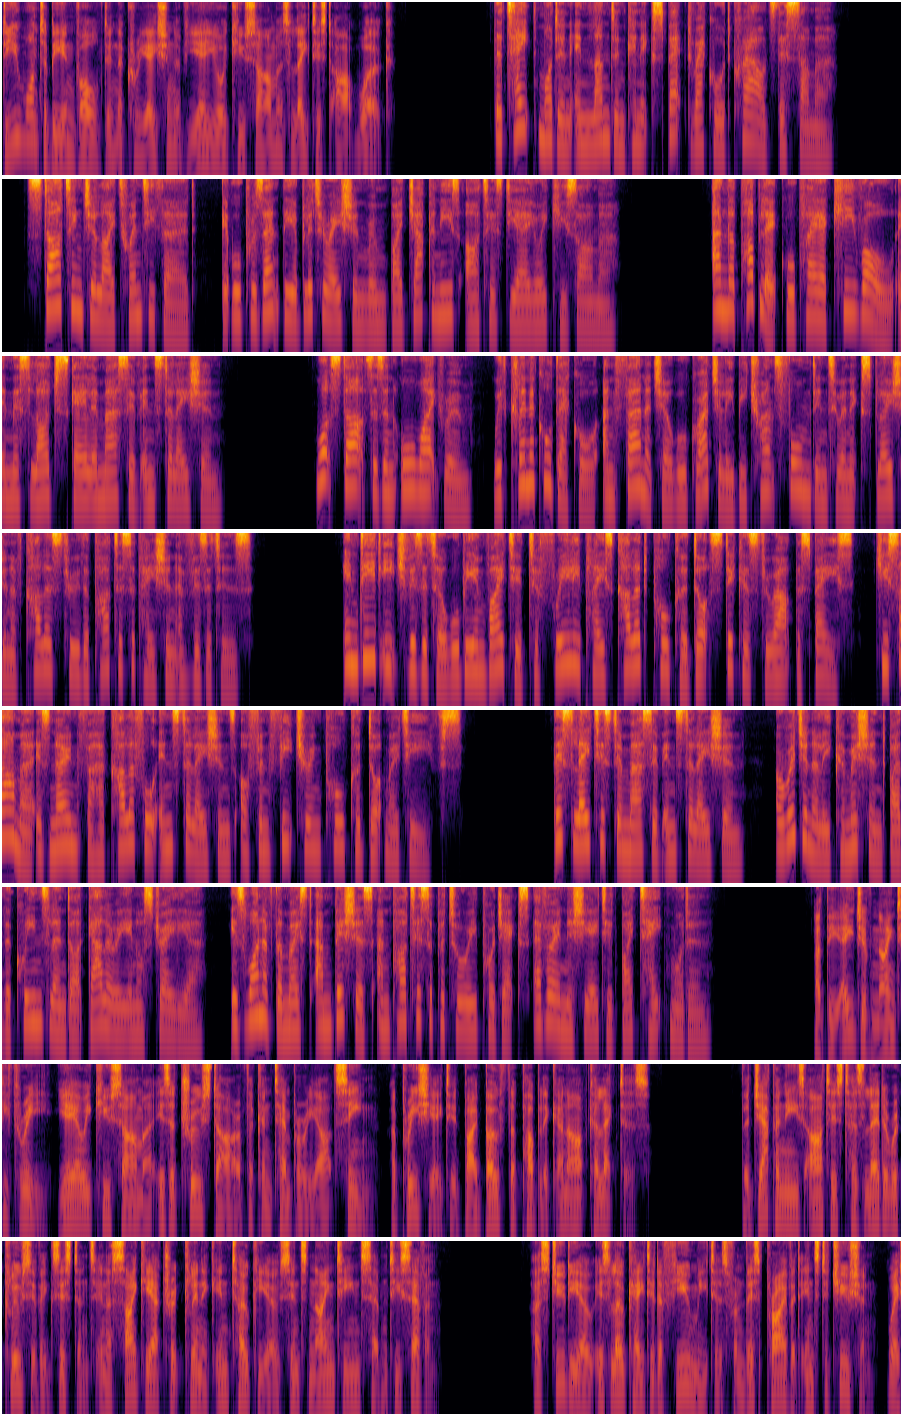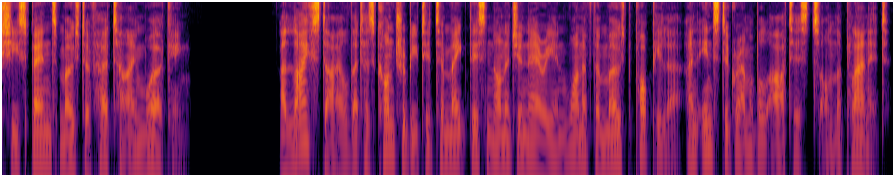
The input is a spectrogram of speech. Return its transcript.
Do you want to be involved in the creation of Yayoi Kusama's latest artwork? The Tate Modern in London can expect record crowds this summer. Starting July 23rd, it will present The Obliteration Room by Japanese artist Yayoi Kusama. And the public will play a key role in this large scale immersive installation. What starts as an all white room, with clinical decor and furniture, will gradually be transformed into an explosion of colors through the participation of visitors. Indeed, each visitor will be invited to freely place colored polka dot stickers throughout the space. Kusama is known for her colorful installations, often featuring polka dot motifs. This latest immersive installation, originally commissioned by the Queensland Art Gallery in Australia, is one of the most ambitious and participatory projects ever initiated by Tate Modern. At the age of 93, Yayoi Kusama is a true star of the contemporary art scene, appreciated by both the public and art collectors. The Japanese artist has led a reclusive existence in a psychiatric clinic in Tokyo since 1977. Her studio is located a few meters from this private institution, where she spends most of her time working. A lifestyle that has contributed to make this nonagenarian one of the most popular and Instagrammable artists on the planet.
